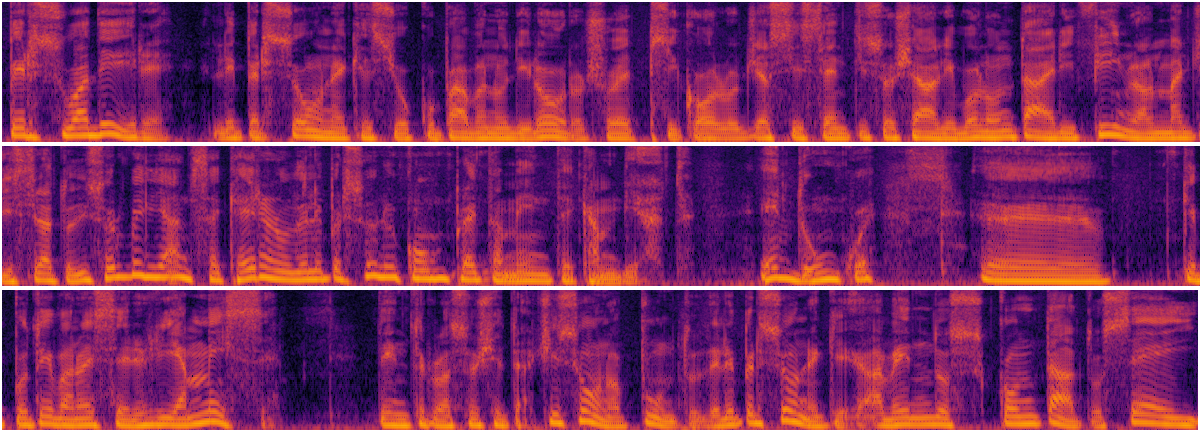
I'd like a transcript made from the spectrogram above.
persuadere le persone che si occupavano di loro, cioè psicologi, assistenti sociali, volontari, fino al magistrato di sorveglianza, che erano delle persone completamente cambiate e dunque eh, che potevano essere riammesse dentro la società. Ci sono appunto delle persone che avendo scontato sei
